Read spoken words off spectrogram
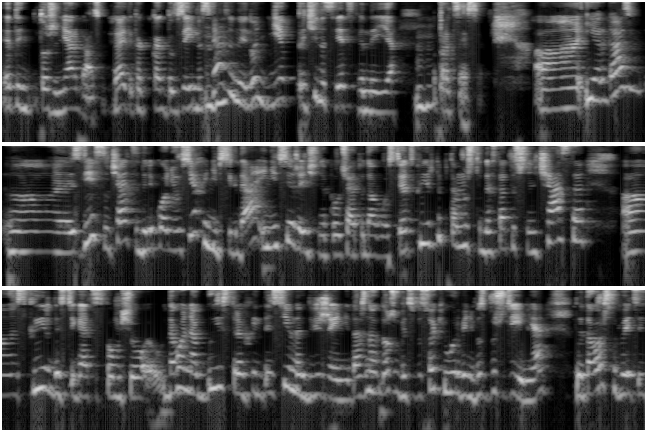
это тоже не оргазм. Да? Это как, как бы взаимосвязанные, mm-hmm. но не причинно-следственные mm-hmm. процессы. А, и оргазм а, здесь случается далеко не у всех и не всегда, и не все женщины получают удовольствие от сквирта, потому что достаточно часто сквирт достигается с помощью довольно быстрых, интенсивных движений. Должно, должен быть высокий уровень возбуждения для того, чтобы эти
